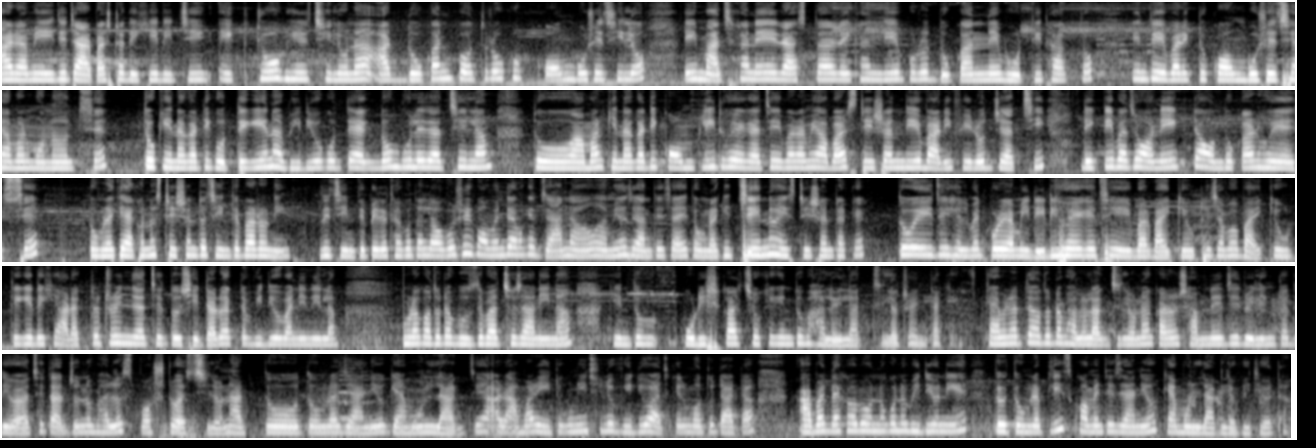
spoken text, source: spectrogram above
আর আমি এই যে চারপাশটা দেখিয়ে দিচ্ছি, একটুও ভিড় ছিল না। আর দোকানপত্র খুব কম বসেছিল। এই মাঝখানে রাস্তার এখান দিয়ে পুরো দোকানে ভর্তি থাকতো। কিন্তু এবার একটু কম বসেছে আমার মনে হচ্ছে। তো কেনাকাটি করতে গিয়ে না ভিডিও করতে একদম ভুলে যাচ্ছিলাম। তো আমার কেনাকাটি কমপ্লিট হয়ে গেছে। এবার আমি আবার স্টেশন দিয়ে বাড়ি ফেরত যাচ্ছি। দেখতেই পাচ্ছ অনেকটা অন্ধকার হয়ে এসছে। তোমরা কি এখনও স্টেশনটা চিনতে পারো নি যদি চিনতে পেরে থাকো তাহলে অবশ্যই কমেন্টে আমাকে জানাও। আমিও জানতে চাই তোমরা কি চেনো এই স্টেশনটাকে তো এই যে হেলমেট পরে আমি রেডি হয়ে গেছি। এবার বাইকে উঠে যাব। বাইকে উঠতে গিয়ে দেখি আর একটা ট্রেন যাচ্ছে। তো সেটারও একটা ভিডিও বানিয়ে নিলাম। তোমরা কতটা বুঝতে পারছ জানি না, কিন্তু পরিষ্কার চোখে কিন্তু ভালোই লাগছিল ট্রেনটাকে। ক্যামেরাতে অতটা ভালো লাগছিল না, কারণ সামনে যে রেলিংটা দেওয়া আছে তার জন্য ভালো স্পষ্ট আসছিল না। তো তোমরা জানিও কেমন লাগছে। আর আমার এইটুকুনি ছিল ভিডিও আজকের মতো, টাটা। আবার দেখা হবে অন্য কোনো ভিডিও নিয়ে। তো তোমরা প্লিজ কমেন্টে জানিও কেমন লাগল ভিডিওটা।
